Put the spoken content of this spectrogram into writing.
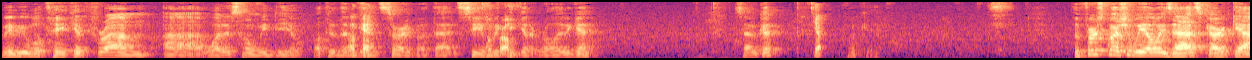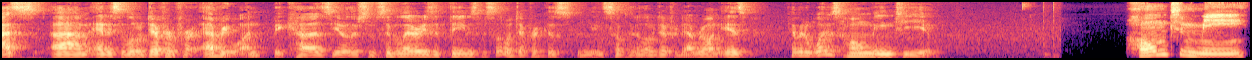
Maybe we'll take it from uh, what is homing to you. I'll do that okay. again. Sorry about that. See if no we problem. can get it rolling again. Sound good? Yep. Okay. The first question we always ask our guests, um, and it's a little different for everyone because you know there's some similarities and themes, but it's a little different because it means something a little different to everyone. Is Kevin, what does home mean to you? Home to me,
